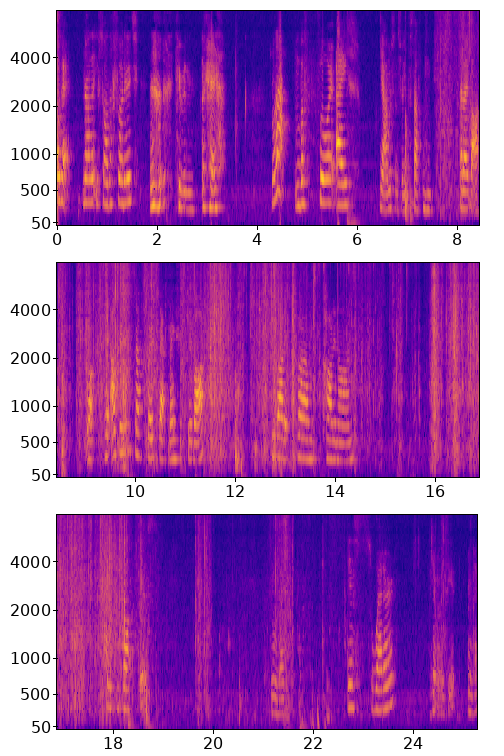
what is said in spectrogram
Okay, now that you saw the footage, even okay. Before I, yeah, I'm just gonna show you the stuff that I bought. Well, wait, I'll show you the stuff first that my sister bought. She bought it from Cotton On. So she bought this. This sweater. Can't really see it. Okay.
